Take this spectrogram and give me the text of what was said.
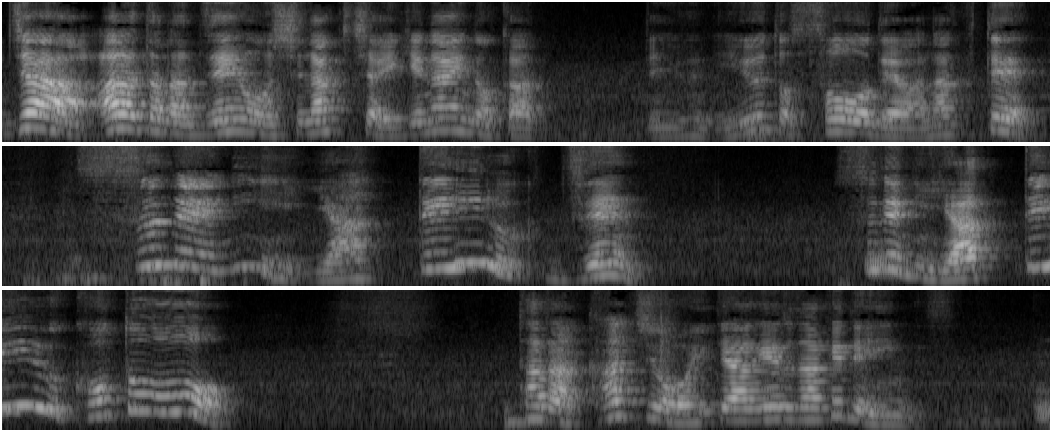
じゃあ新たな善をしなくちゃいけないのかっていうふうに言うとそうではなくてすでにやっている善すでにやっていることをただ価値を置いてあげるだけでいいんです。うん。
